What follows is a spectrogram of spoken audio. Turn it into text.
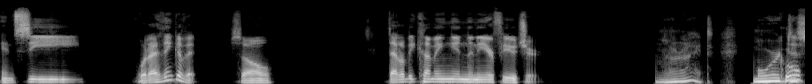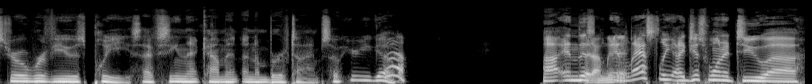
and see what I think of it. So that'll be coming in the near future. All right. More Cool. distro reviews, please. I've seen that comment a number of times. So here you go. Yeah. Uh, and this, gonna- and lastly, I just wanted to uh,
